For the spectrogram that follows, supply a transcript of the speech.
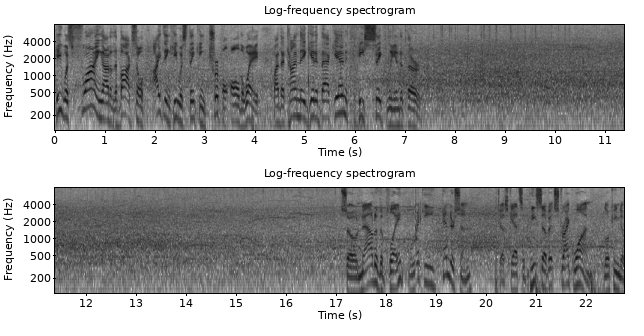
He was flying out of the box, so I think he was thinking triple all the way. By the time they get it back in, he's safely into third. So now to the plate, Rickey Henderson just gets a piece of it, strike one. Looking to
